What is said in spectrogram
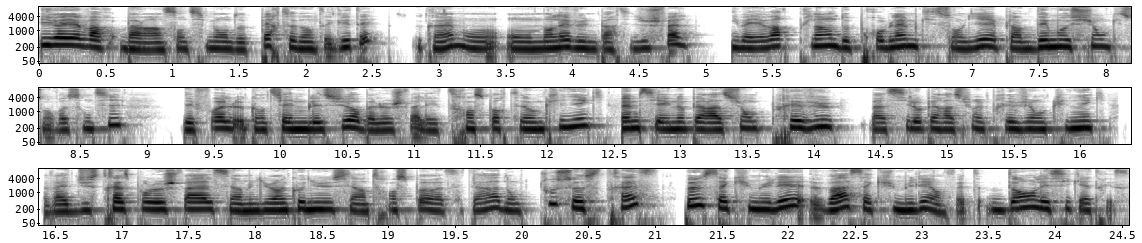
il va y avoir ben, un sentiment de perte d'intégrité, parce que quand même, on, enlève une partie du cheval. Il va y avoir plein de problèmes qui sont liés, plein d'émotions qui sont ressenties. Des fois, quand il y a une blessure, ben, le cheval est transporté en clinique. Même s'il y a une opération prévue, ben, si l'opération est prévue en clinique, ça va être du stress pour le cheval, c'est un milieu inconnu, c'est un transport, etc. Donc tout ce stress peut s'accumuler, va s'accumuler en fait dans les cicatrices.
